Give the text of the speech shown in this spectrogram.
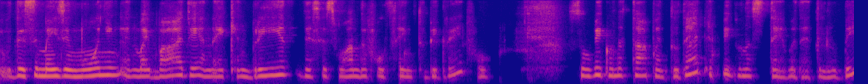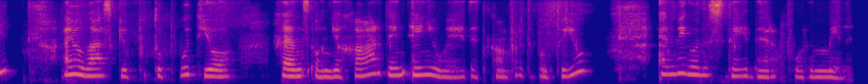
this amazing morning and my body and I can breathe, this is wonderful thing to be grateful. So we're going to tap into that and we're going to stay with that a little bit. I will ask you to put your hands on your heart in any way that's comfortable to you. And we're going to stay there for a minute.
